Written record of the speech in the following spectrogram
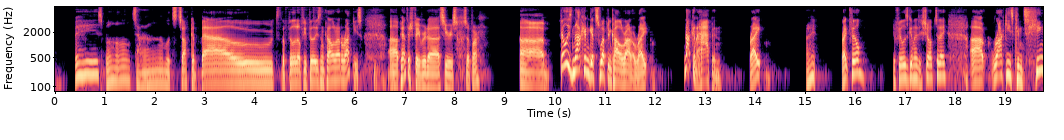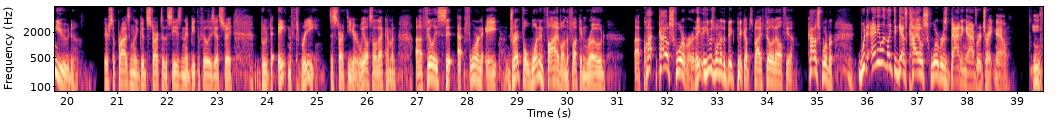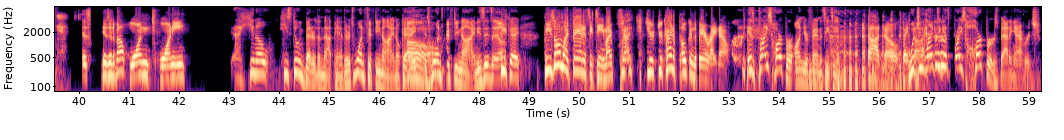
Baseball time. Let's talk about the Philadelphia Phillies and Colorado Rockies. Uh, Panthers' favorite uh, series so far. Uh, Philly's not going to get swept in Colorado, right? Not going to happen, right? Right? Right, Phil? Your Philly's going to show up today. Uh, Rockies continued their surprisingly good start to the season. They beat the Phillies yesterday, moved to eight and three to start the year. We all saw that coming. Uh, Phillies sit at four and eight, dreadful one and five on the fucking road. Uh, Kyle Schwarber, they, he was one of the big pickups by Philadelphia. Kyle Schwarber. Would anyone like to guess Kyle Schwarber's batting average right now? Is is it about 120? You know, he's doing better than that, Panther. It's 159, okay? Oh. It's 159. He's, he's okay. He's on my fantasy team. I, you're you're kind of poking the bear right now. Is Bryce Harper on your fantasy team? God no. Would God. you like to guess Bryce Harper's batting average?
